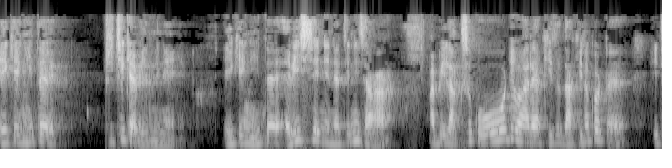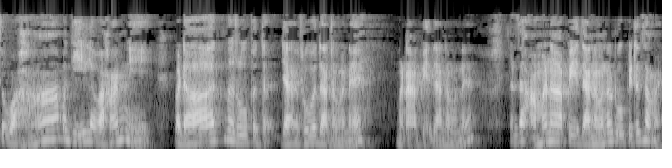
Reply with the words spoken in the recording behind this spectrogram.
ඒකෙන් හිත කිචි කැවෙන්නේ නැහැ. ඒකෙන් හිත ඇවිස්සෙන්නේ නැති නිසා අපි ලක්ෂ කෝටි වාරයක් හිත දකිනකොට හිත වහාම ගිහිලා වහන්නේ වඩාත්ම රූප රූප දනවන මනාපේ දනවන නැත්නම් අමනාපේ දනවන රූපෙට තමයි.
